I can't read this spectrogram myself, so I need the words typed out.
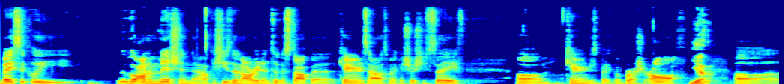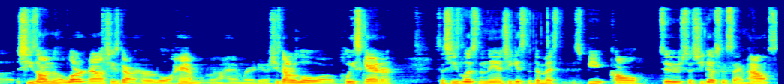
basically on a mission now because she's done already done took a stop at Karen's house, making sure she's safe. Um, Karen just basically brush her off. Yeah. Uh, she's on the alert now. She's got her little ham, ham radio. She's got her little uh, police scanner, so she's listening in. She gets the domestic dispute call too, so she goes to the same house.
